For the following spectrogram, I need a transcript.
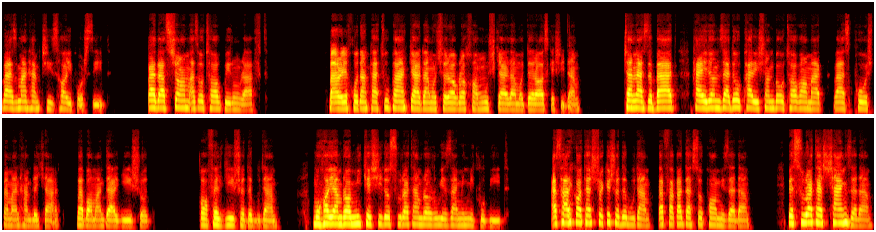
و از من هم چیزهایی پرسید بعد از شام از اتاق بیرون رفت. برای خودم پتو پهن کردم و چراغ را خاموش کردم و دراز کشیدم. چند لحظه بعد هیجان زده و پریشان به اتاق آمد و از پشت به من حمله کرد و با من درگیر شد. قافل گیر شده بودم. موهایم را می‌کشید و صورتم را روی زمین میکوبید. از حرکاتش شوکه شده بودم و فقط دست و پا می‌زدم. به صورتش چنگ زدم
